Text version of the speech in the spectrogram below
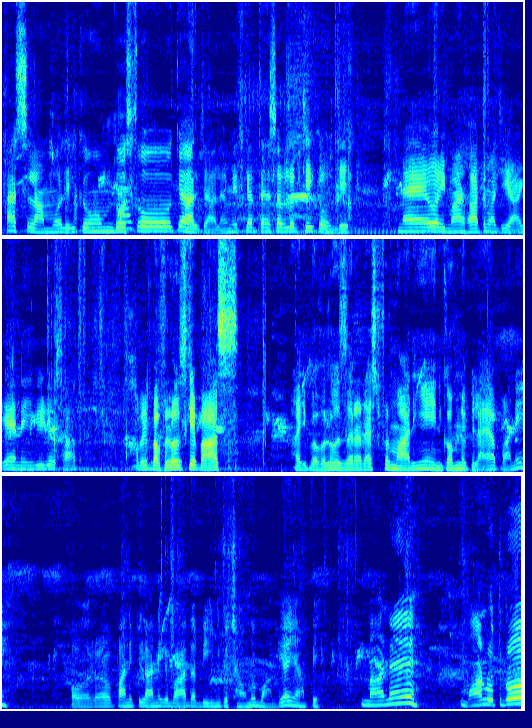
अस्सलाम वालेकुम दोस्तों, क्या हाल चाल है? उम्मीद करते हैं सब लोग ठीक होंगे। मैं और ईमान फातिमा जी आ गए नई वीडियो साथ। अभी बफलोज़ के पास। अभी बफलोज़ ज़रा रेस्ट फरमा रही हैं। इनको हमने पिलाया पानी। और पानी पिलाने के बाद अभी इनको छाँव में बाँध दिया यहाँ पे। ईमान ईमान उतरो।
